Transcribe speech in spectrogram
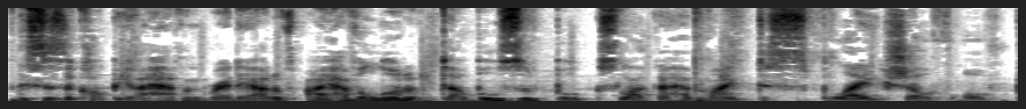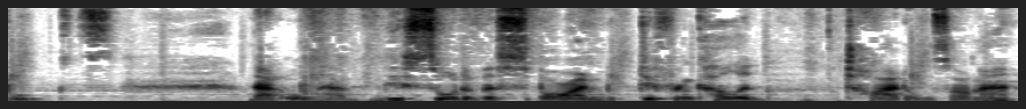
this is a copy I haven't read out of. I have a lot of doubles of books, like I have my display shelf of books that all have this sort of a spine with different coloured titles on it.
